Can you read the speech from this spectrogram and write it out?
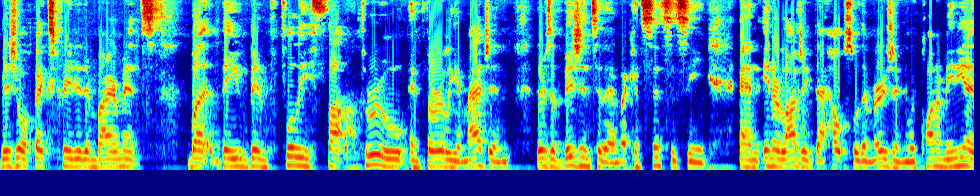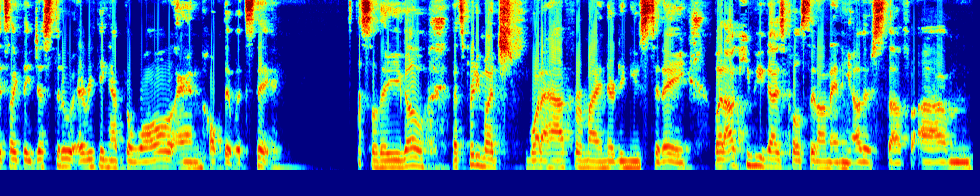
visual effects created environments, but they've been fully thought through and thoroughly imagined. There's a vision to them, a consistency, and inner logic that helps with immersion. With Quantumania, it's like they just threw everything at the wall and hoped it would stick. So there you go. That's pretty much what I have for my nerdy news today. But I'll keep you guys posted on any other stuff. Um,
